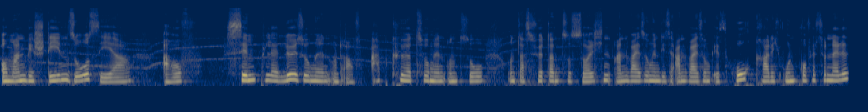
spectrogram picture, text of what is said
Oh Mann, wir stehen so sehr auf simple Lösungen und auf Abkürzungen und so. Und das führt dann zu solchen Anweisungen. Diese Anweisung ist hochgradig unprofessionell.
